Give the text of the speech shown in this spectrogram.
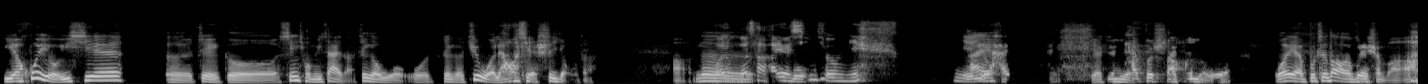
也会有一些呃这个新球迷在的。这个我我这个据我了解是有的。啊，那我我场还有新球迷，还还也真有，还不少，还真有，我也不知道为什么啊，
